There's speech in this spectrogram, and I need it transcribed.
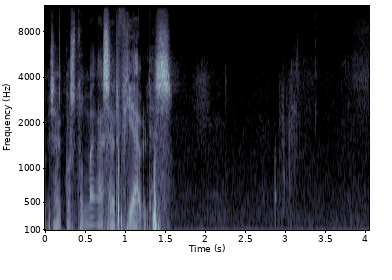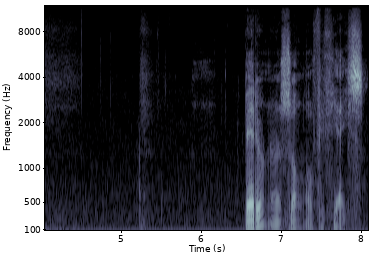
pues acostuman a ser fiables. Pero non son oficiais.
